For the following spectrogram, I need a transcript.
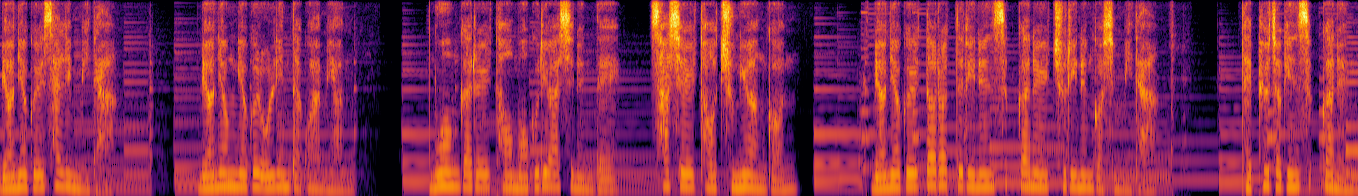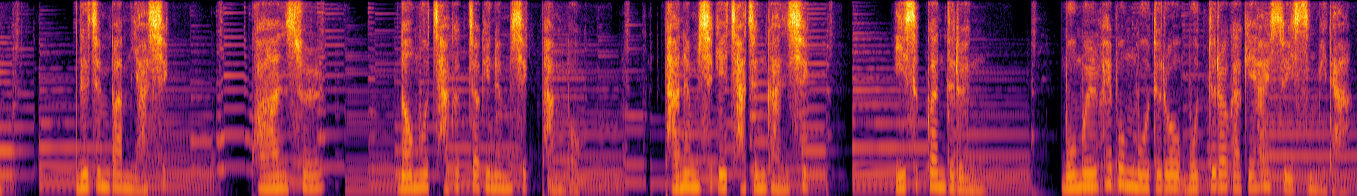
면역을 살립니다. 면역력을 올린다고 하면 무언가를 더 먹으려 하시는데 사실 더 중요한 건 면역을 떨어뜨리는 습관을 줄이는 것입니다. 대표적인 습관은 늦은 밤 야식, 과한 술, 너무 자극적인 음식 반복, 단 음식이 잦은 간식. 이 습관들은 몸을 회복 모드로 못 들어가게 할 수 있습니다.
